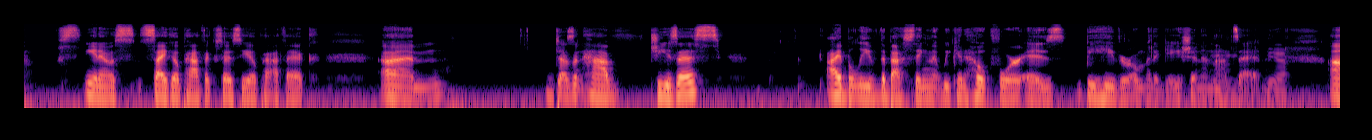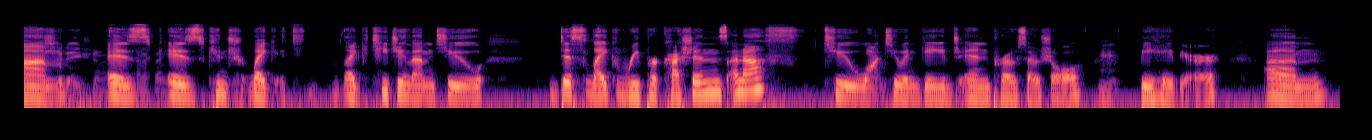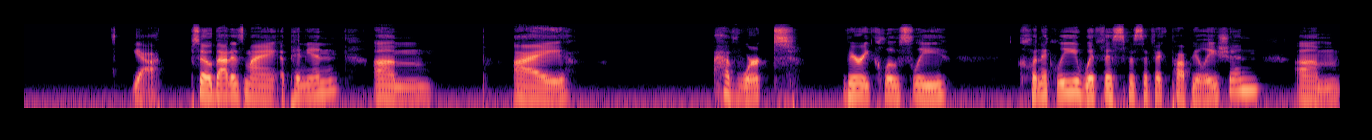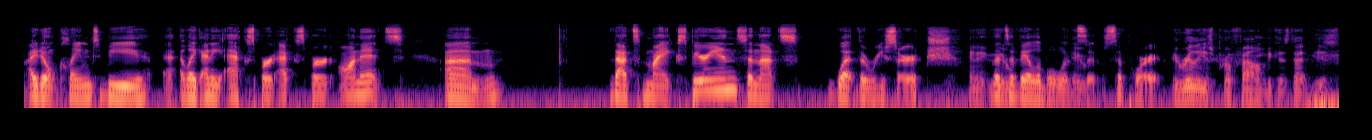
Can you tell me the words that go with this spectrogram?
you know, psychopathic, sociopathic, um, doesn't have Jesus, I believe the best thing that we can hope for is behavioral mitigation, and that's Mhm. it. Yeah. Um, Sedation and that is kind of is contr- like like teaching them to dislike repercussions enough to want to engage in pro-social Hmm. behavior. Um yeah. So that is my opinion. Um i have worked very closely clinically with this specific population um i don't claim to be uh, like any expert expert on it. Um that's my experience and that's what the research it- that's it- available would it- su- support. it really is profound because that is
